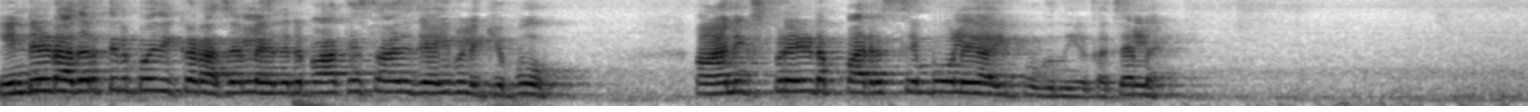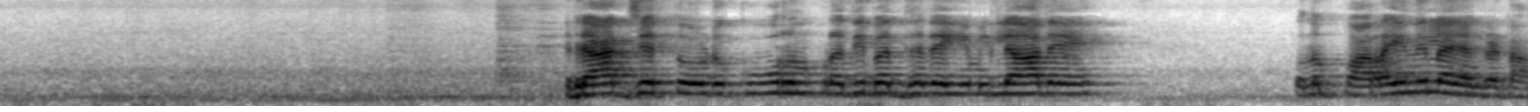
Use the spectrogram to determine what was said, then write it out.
ഇന്ത്യയുടെ അതിർത്തിൽ പോയി നിൽക്കടാ ചെല്ലേ? എന്നിട്ട് പാകിസ്ഥാന് ജയ് വിളിക്കു പോ. ആനിക് സ്പ്രേയുടെ പരസ്യം പോലെ ആയി പോകും നീയൊക്കെ ചെല്ലേ? രാജ്യത്തോട് കൂറും പ്രതിബദ്ധതയും ഇല്ലാതെ ഒന്നും പറയുന്നില്ല ഞാൻ കേട്ടാ.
